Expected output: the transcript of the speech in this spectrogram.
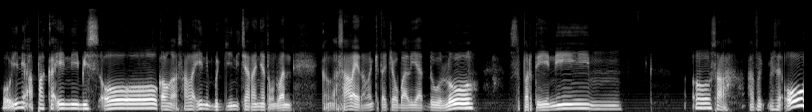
Oh ini apakah ini bis? Oh kalau nggak salah ini begini caranya teman-teman. Kalau nggak salah ya teman kita coba lihat dulu seperti ini. Hmm. Oh salah. Apa bisa? Oh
